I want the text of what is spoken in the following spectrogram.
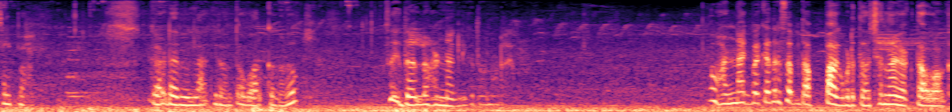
ಸ್ವಲ್ಪ ಗಾರ್ಡನಲ್ಲಿ ಹಾಕಿರೋಂಥ ವರ್ಕ್ಗಳು ಸೊ ಇದರಲ್ಲೂ ಹಣ್ಣಾಗ್ಲಿಕ್ಕೆ ನೋಡ್ರಿ. ಅವು ಹಣ್ಣಾಗಬೇಕಾದ್ರೆ ಸ್ವಲ್ಪ ದಪ್ಪ ಆಗ್ಬಿಡ್ತಾವೆ, ಚೆನ್ನಾಗಿ ಆಗ್ತಾವೆ ಅವಾಗ.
